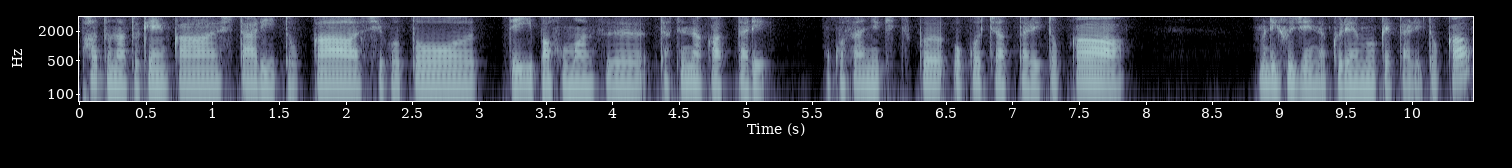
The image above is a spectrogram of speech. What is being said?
パートナーと喧嘩したりとか仕事でいいパフォーマンス出せなかったりお子さんにきつく怒っちゃったりとか理不尽なクレーム受けたりとか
